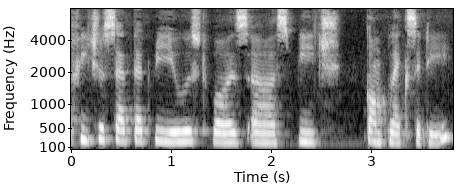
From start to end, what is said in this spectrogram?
feature set that we used was speech complexity.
